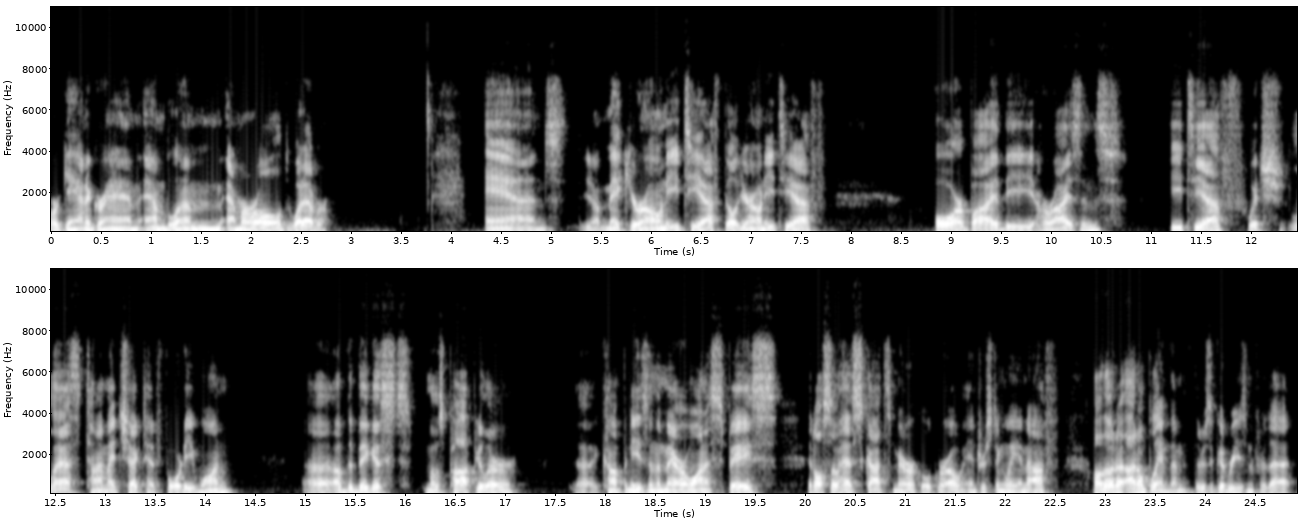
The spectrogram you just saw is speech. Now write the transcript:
Organigram, Emblem, Emerald, whatever. And you know, make your own ETF, build your own ETF, or buy the Horizons ETF, which last time I checked had 41 uh, of the biggest, most popular uh, companies in the marijuana space. It also has Scotts Miracle Grow, interestingly enough. Although I don't blame them. There's a good reason for that.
